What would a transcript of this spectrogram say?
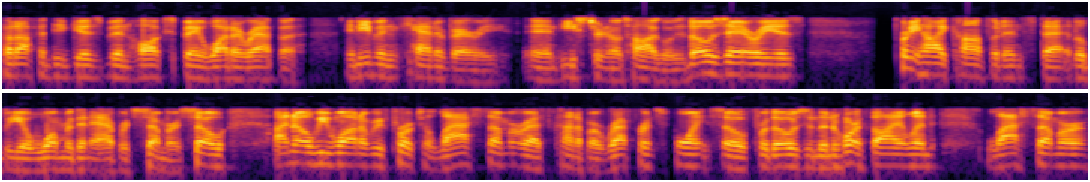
Tairāwhiti Gisborne, Hawke's Bay, Wairarapa, and even Canterbury and Eastern Otago. Those areas pretty high confidence that it'll be a warmer than average summer. So I know we want to refer to last summer as kind of a reference point. So for those in the North Island, last summer,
